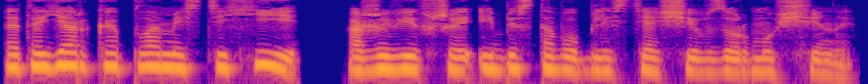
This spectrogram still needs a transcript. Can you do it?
Это яркое пламя стихии, оживившее и без того блестящий взор мужчины.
